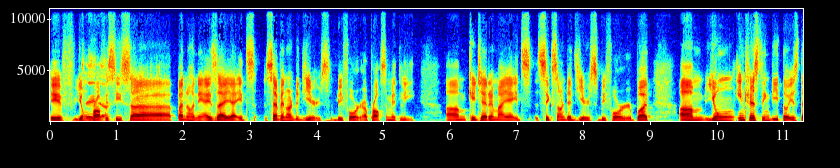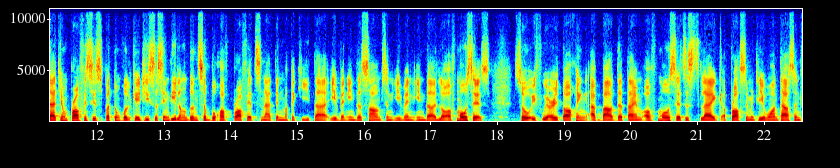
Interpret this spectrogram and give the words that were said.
if yung prophecy sa panahon ni Isaiah, it's 700 years before, approximately. Um, kay Jeremiah, it's 600 years before. But um, yung interesting dito is that yung prophecies patungkol kay Jesus, hindi lang dun sa Book of Prophets natin makikita, even in the Psalms and even in the Law of Moses. So if we are talking about the time of Moses, it's like approximately 1,500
